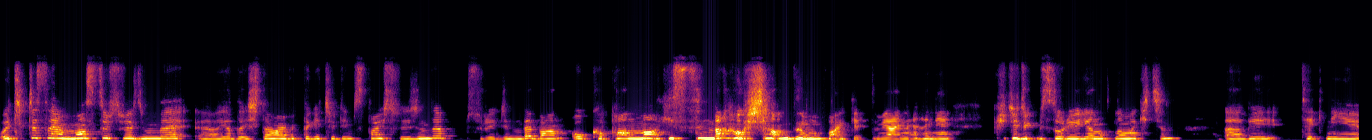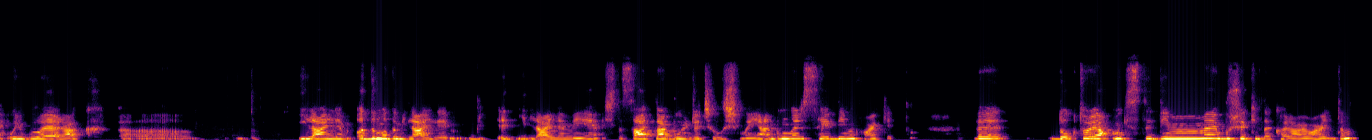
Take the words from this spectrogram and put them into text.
Açıkçası yani master sürecimde e, ya da işte Harvard'da geçirdiğim staj sürecinde sürecinde ben o kapanma hissinden hoşlandığımı fark ettim. Yani hani küçücük bir soruyu yanıtlamak için e, bir tekniği uygulayarak e, ilerle adım adım ilerle, ilerlemeyi, işte saatler boyunca çalışmayı yani bunları sevdiğimi fark ettim. Ve doktor yapmak istediğime bu şekilde karar verdim.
